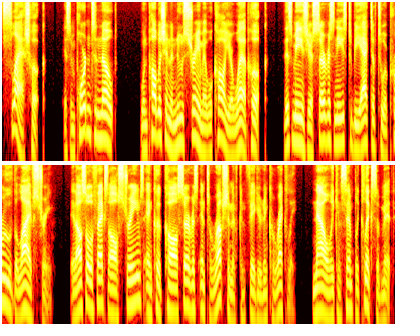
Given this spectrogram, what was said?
slash hook. It's important to note, when publishing a new stream, it will call your webhook. This means your service needs to be active to approve the live stream. It also affects all streams and could cause service interruption if configured incorrectly. Now we can simply click Submit,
